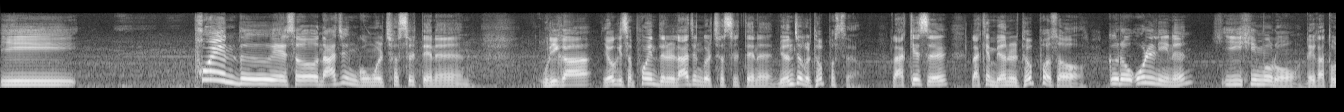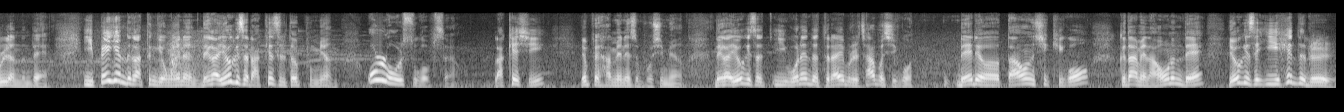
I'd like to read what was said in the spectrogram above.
이 포핸드에서 낮은 공을 쳤을 때는 우리가 여기서 포핸드를 낮은 걸 쳤을 때는 면적을 덮었어요 라켓을 라켓 면을 덮어서 끌어올리는 이 힘으로 내가 돌렸는데 이 백핸드 같은 경우에는 내가 여기서 라켓을 덮으면 올라올 수가 없어요. 라켓이 옆에 화면에서 보시면 내가 여기서 이 one-hand 드라이브를 잡으시고 내려 다운 시키고 그 다음에 나오는데 여기서 이 헤드를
